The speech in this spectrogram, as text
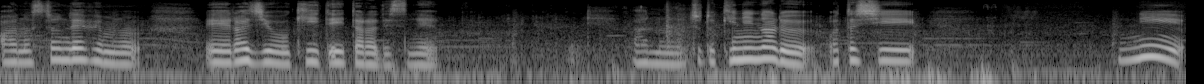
あのスタンド FM の、えー、ラジオを聞いていたらですねあのちょっと気になる私に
